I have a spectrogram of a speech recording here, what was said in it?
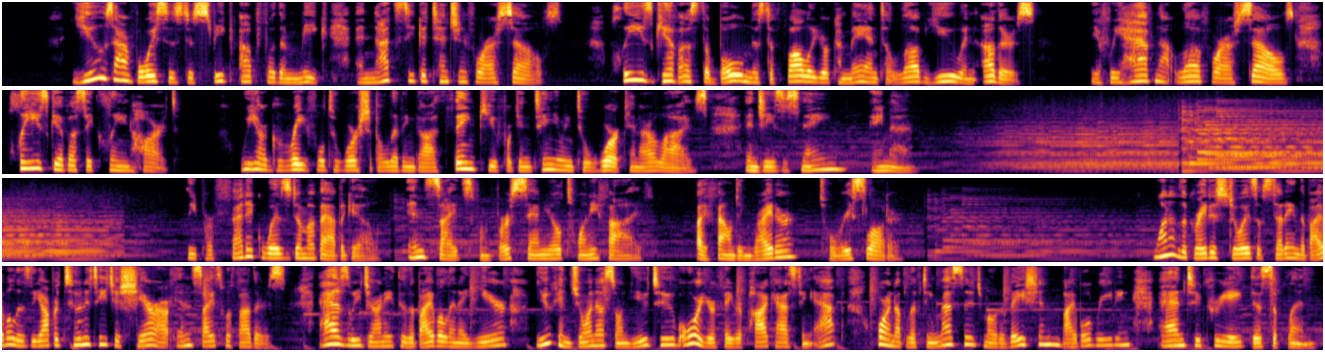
Use our voices to speak up for the meek and not seek attention for ourselves. Please give us the boldness to follow your command to love you and others. If we have not love for ourselves, please give us a clean heart. We are grateful to worship a living God. Thank you for continuing to work in our lives. In Jesus' name, amen. The Prophetic Wisdom of Abigail Insights from 1 Samuel 25 by founding writer Torrie Slaughter. One of the greatest joys of studying the Bible is the opportunity to share our insights with others. As we journey through the Bible in a year, you can join us on YouTube or your favorite podcasting app for an uplifting message, motivation, Bible reading, and to create discipline.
